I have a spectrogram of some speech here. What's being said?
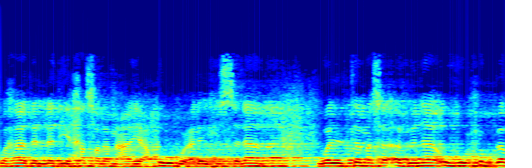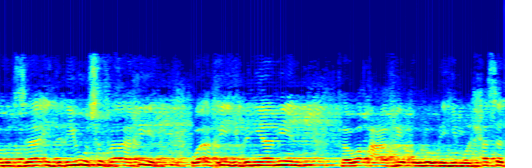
وهذا الذي حصل مع يعقوب عليه السلام. والتمس أبناؤه حبه الزائد ليوسف أخيه وأخيه بنيامين فوقع في قلوبهم الحسد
